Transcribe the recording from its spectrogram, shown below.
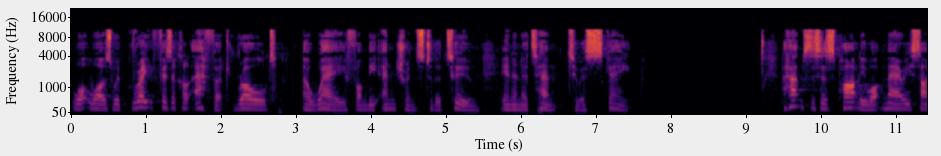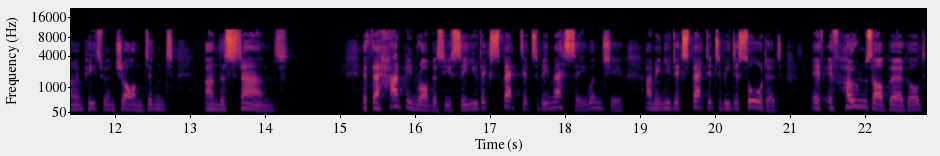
what was with great physical effort rolled away from the entrance to the tomb in an attempt to escape. Perhaps this is partly what Mary, Simon Peter, and John didn't understand. If there had been robbers, you see, you'd expect it to be messy, wouldn't you? I mean, you'd expect it to be disordered. If, if homes are burgled,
